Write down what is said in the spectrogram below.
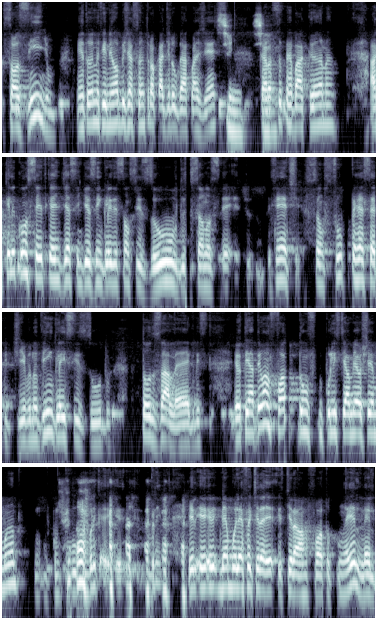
sozinho, então ele não tinha nenhuma objeção em trocar de lugar com a gente. Sim, sim. Cara super bacana. Aquele conceito que a gente assim, diz, os ingleses são sisudos, são, eh, gente, são super receptivos, não vi inglês sisudo, todos alegres. Eu tenho até uma foto de um policial me algemando. minha mulher foi tirar, tirar uma foto com ele, né,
